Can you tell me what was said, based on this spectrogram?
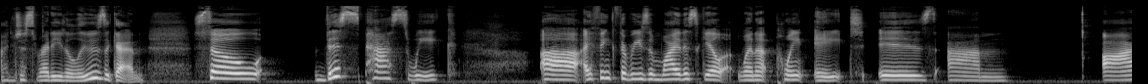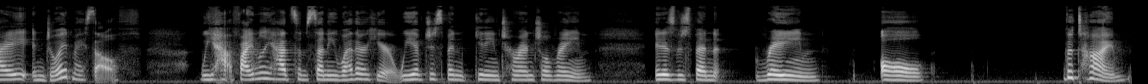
I'm just ready to lose again. So this past week, uh, I think the reason why the scale went up 0.8 is um, I enjoyed myself. We ha- finally had some sunny weather here. We have just been getting torrential rain. It has just been rain all the time,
